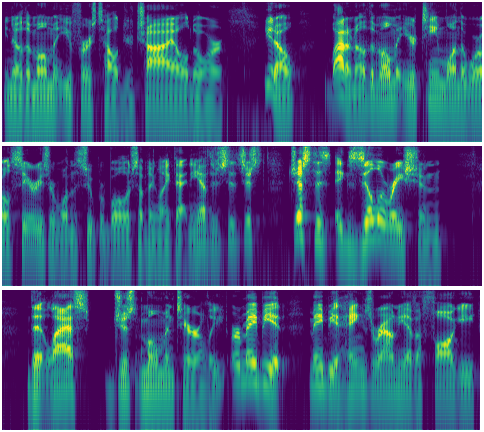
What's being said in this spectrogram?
you know, the moment you first held your child, or you know, I don't know, the moment your team won the World Series or won the Super Bowl or something like that, and you have this just just this exhilaration that lasts just momentarily, or maybe it maybe it hangs around. You have a foggy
